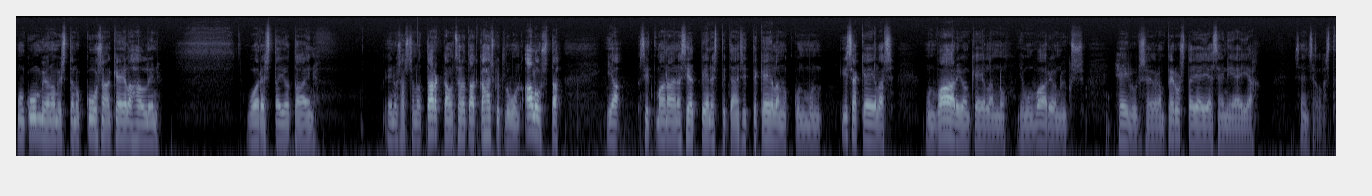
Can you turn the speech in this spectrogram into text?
mun kummi on omistanut Kuusaan keilahallin vuodesta jotain, en osaa sanoa tarkkaan, mutta sanotaan, että 80-luvun alusta. Ja sitten mä oon aina sieltä pienestä pitäen sitten keilannut, kun mun isä keilas, mun vaari on keilannut ja mun vaari on yksi heiluriseuran perustajajäseniä ja sen sellaista.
